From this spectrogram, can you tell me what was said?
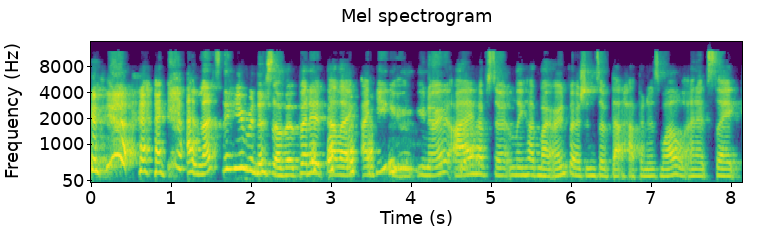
and that's the humanness of it but it I like i hear you you know yeah. i have certainly had my own versions of that happen as well and it's like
